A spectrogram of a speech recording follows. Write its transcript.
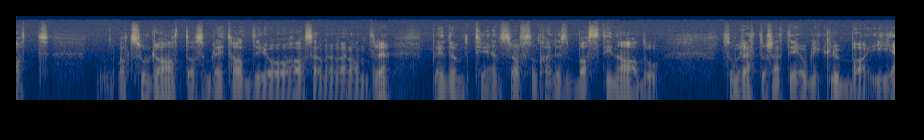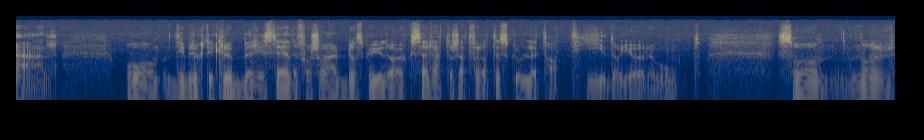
at, at soldater som ble tatt i å ha seg med hverandre, ble dømt til en straff som kalles bastinado, som rett og slett er å bli klubba i hjel. Og de brukte klubber i stedet for sverd og spyd og økser, rett og slett for at det skulle ta tid å gjøre vondt. Så når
